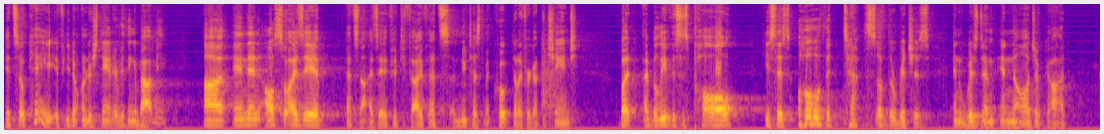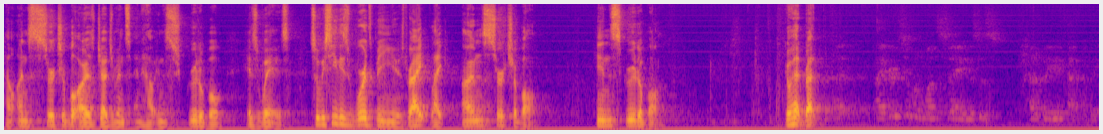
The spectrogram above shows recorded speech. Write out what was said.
it's okay if you don't understand everything about me. Uh, and then also Isaiah, that's not Isaiah 55, that's a New Testament quote that I forgot to change. But I believe this is Paul he says, Oh, the depths of the riches and wisdom and knowledge of God. How unsearchable are his judgments and how inscrutable his ways. So we see these words being used, right? Like unsearchable, inscrutable. Go ahead, Brett. I heard someone once saying, this has had a big impact on me.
